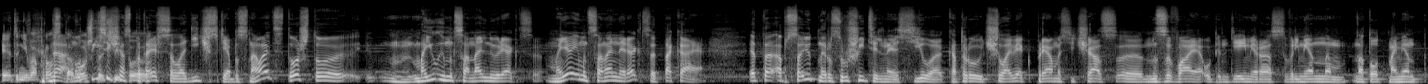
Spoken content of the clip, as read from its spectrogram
Это не вопрос да, того, но что... ты сейчас типа... пытаешься логически обосновать то, что... Мою эмоциональную реакцию. Моя эмоциональная реакция такая. Это абсолютно разрушительная сила, которую человек прямо сейчас, э, называя опенгеймера современным на тот момент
